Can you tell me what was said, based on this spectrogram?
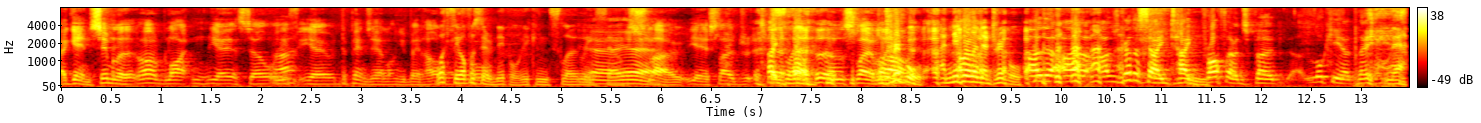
again similar. Oh, lighten, yeah, sell. Right. If, yeah, it depends how long you've been holding. What's the opposite for. of nibble? You can slowly Yeah, sell. yeah. Slow, yeah, slow, dri- slow, slow Dribble. A nibble and a dribble. I, I, I was going to say take hmm. profits, but looking at the Nah.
